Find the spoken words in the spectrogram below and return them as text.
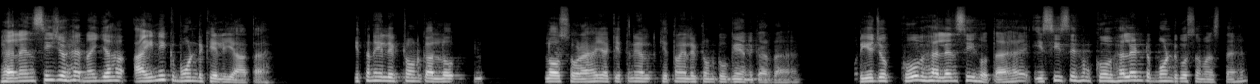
वैलेंसी जो है ना, यह आइनिक बॉन्ड के लिए आता है। कितने इलेक्ट्रॉन का लॉस हो रहा है या कितने, कितना इलेक्ट्रॉन को गेन कर रहा है? और ये जो कोवैलेंसी होता है, इसी से हम कोवैलेंट बॉन्ड को समझते हैं।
